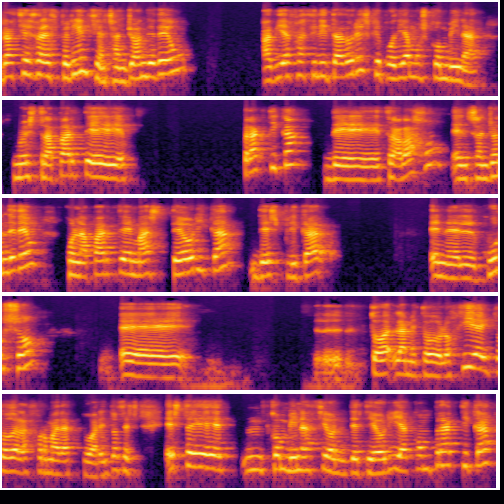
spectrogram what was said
Gracias a la experiencia en San Joan de Deu, había facilitadores que podíamos combinar nuestra parte práctica de trabajo en San Joan de Deu con la parte más teórica de explicar en el curso eh, toda la metodología y toda la forma de actuar. Entonces, esta combinación de teoría con práctica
